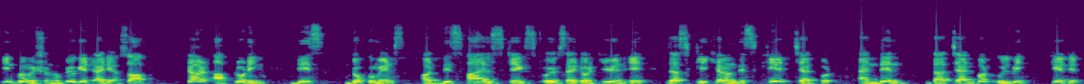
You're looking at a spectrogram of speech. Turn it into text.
information. Hope you get idea. So after uploading these documents or these files text website or q&a just click here on this create chatbot and then the chatbot will be created.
